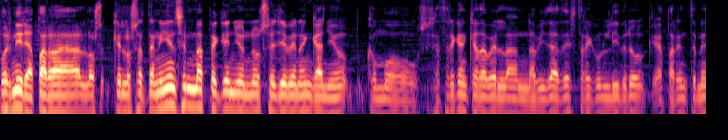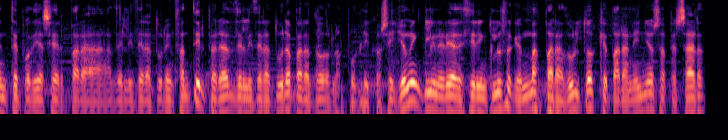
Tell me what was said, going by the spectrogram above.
Pues mira, para los, que los atenienses más pequeños no se lleven a engaño, como se acercan cada vez las navidades, traigo un libro que aparentemente podía ser para, de literatura infantil, pero es de literatura para todos los públicos. Y yo me inclinaría a decir incluso que es más para adultos que para niños, a pesar de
